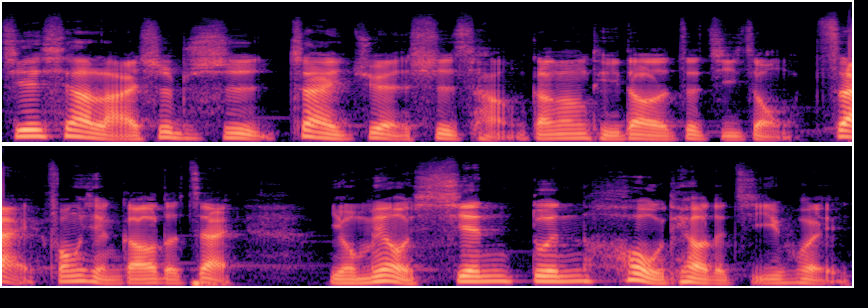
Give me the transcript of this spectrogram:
接下来是不是债券市场刚刚提到的这几种债风险高的债有没有先蹲后跳的机会？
